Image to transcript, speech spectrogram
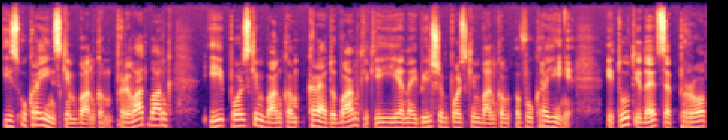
із українським банком Приватбанк і польським банком Кредобанк, який є найбільшим польським банком в Україні. І тут йдеться про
